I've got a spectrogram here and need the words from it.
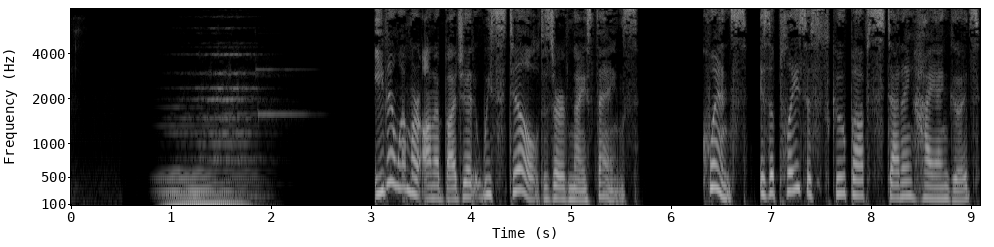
Even when we're on a budget, we still deserve nice things. Quince is a place to scoop up stunning high end goods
